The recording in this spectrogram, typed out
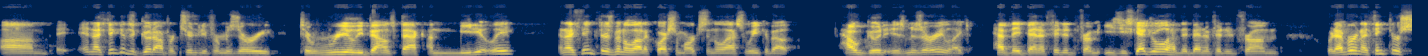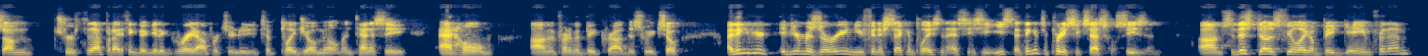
Um, and I think it's a good opportunity for Missouri to really bounce back immediately. And I think there's been a lot of question marks in the last week about how good is Missouri? Like, have they benefited from easy schedule? Have they benefited from whatever? And I think there's some truth to that, but I think they get a great opportunity to play Joe Milton in Tennessee at home um, in front of a big crowd this week. So I think if you're if you're Missouri and you finish second place in the SEC East, I think it's a pretty successful season. Um, so this does feel like a big game for them,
